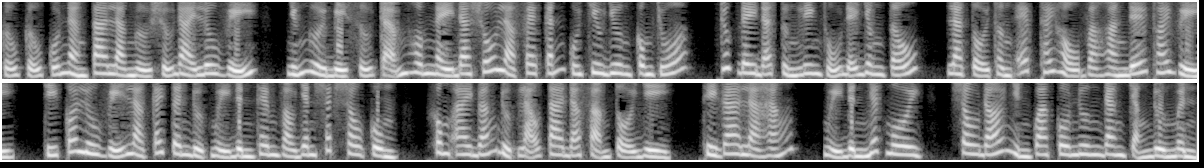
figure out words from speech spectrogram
cửu cửu của nàng ta là ngự sử đài lưu vĩ, những người bị xử trảm hôm nay đa số là phe cánh của chiêu dương công chúa, trước đây đã từng liên thủ để dân tấu, là tội thần ép Thái hậu và Hoàng đế thoái vị, chỉ có Lưu Vĩ là cái tên được ngụy Đình thêm vào danh sách sau cùng, không ai đoán được lão ta đã phạm tội gì, thì ra là hắn, ngụy Đình nhếch môi, sau đó nhìn qua cô nương đang chặn đường mình,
